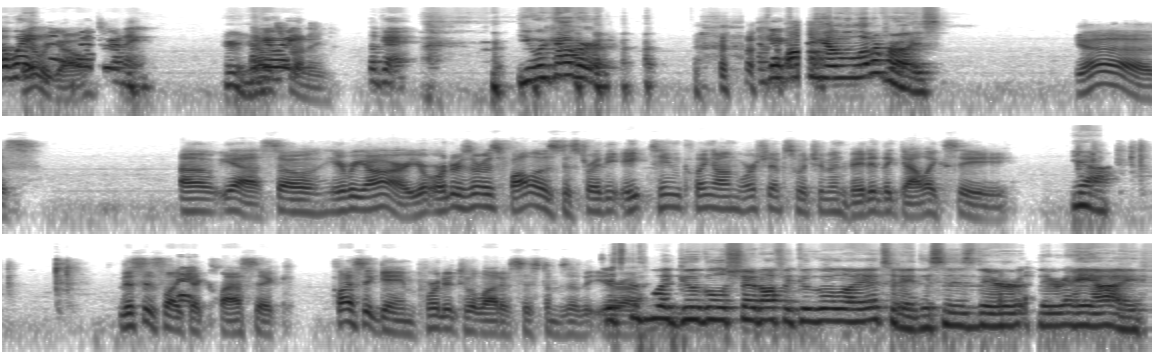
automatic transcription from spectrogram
Oh wait, There we no, go. it's running. Here you Now go. Okay, it's wait. running. Okay. You recovered. okay. Oh, you got a little enterprise. Yes. Oh, yeah. So here we are. Your orders are as follows Destroy the 18 Klingon warships which have invaded the galaxy. Yeah. This is like a classic classic game ported to a lot of systems of the era. This is what Google showed off at Google I/O today. This is their their AI.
